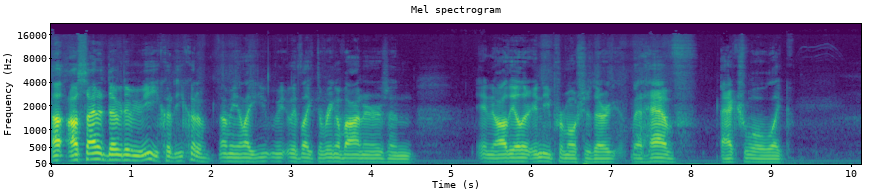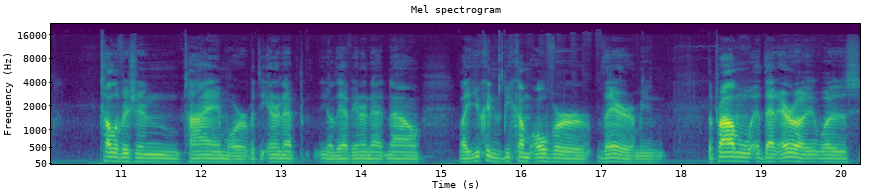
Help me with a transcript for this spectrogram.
uh, outside of WWE, he could he could have. I mean, like you, with like the Ring of Honors and and all the other indie promotions that are, that have actual like television time or with the internet. You know, they have internet now. Like you can become over there. I mean, the problem at that era was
